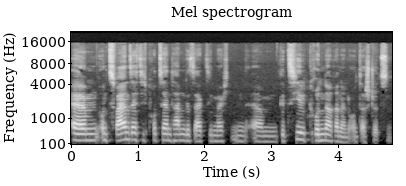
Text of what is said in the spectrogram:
Ähm, und 62 Prozent haben gesagt, sie möchten ähm, gezielt Gründerinnen unterstützen.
